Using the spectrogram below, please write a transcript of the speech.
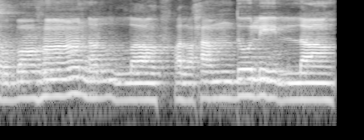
সুবহানাল্লাহ, আলহামদুলিল্লাহ।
